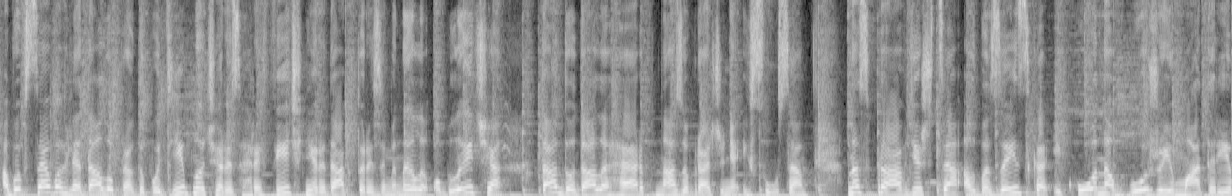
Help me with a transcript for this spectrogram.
аби все виглядало правдоподібно. Через графічні редактори замінили обличчя та додали герб на зображення Ісуса. Насправді ж це албазинська ікона Божої Матері.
